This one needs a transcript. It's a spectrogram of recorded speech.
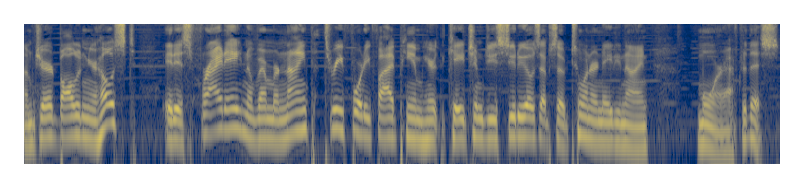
I'm Jared Baldwin, your host. It is Friday, November 9th, 3.45 p.m. here at the KHMG Studios, episode 289. More after this.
